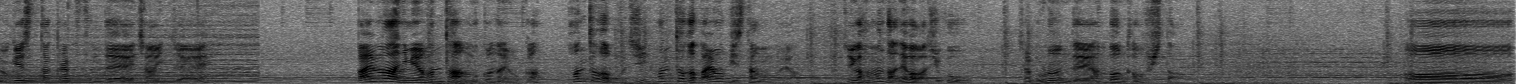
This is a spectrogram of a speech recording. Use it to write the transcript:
요게 스타크래프트인데 자 이제 빨무 아니면 헌터 안 묶거나 해볼까? 헌터가 뭐지? 헌터가 빨무 비슷한 건가요? 저희가 한 번도 안 해봐가지고 잘 모르는데 한번 가봅시다 어...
